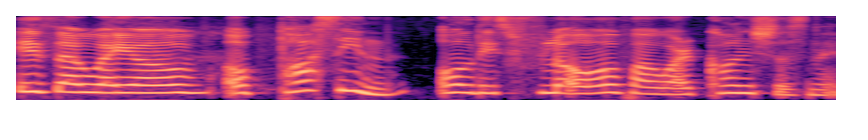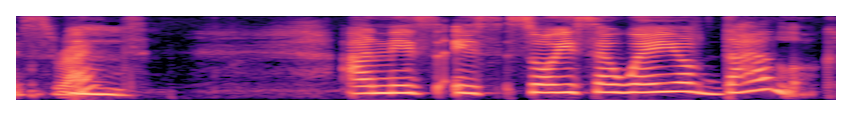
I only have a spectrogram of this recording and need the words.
it's a way of, of pausing all this flow of our consciousness, right? And it's, it's so it's a way of dialogue.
